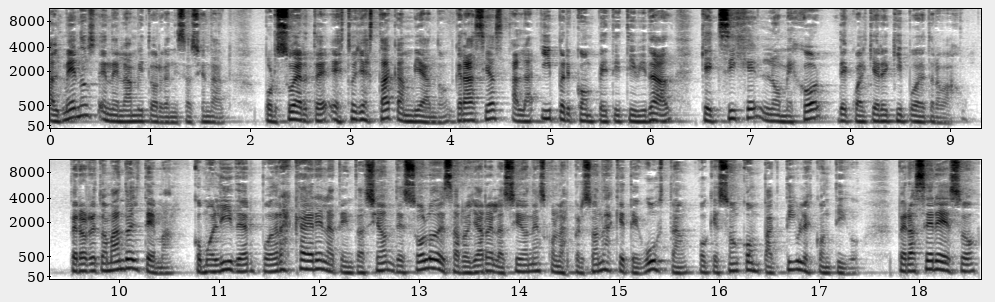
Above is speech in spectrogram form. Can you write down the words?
al menos en el ámbito organizacional. Por suerte, esto ya está cambiando gracias a la hipercompetitividad que exige lo mejor de cualquier equipo de trabajo. Pero retomando el tema, como líder podrás caer en la tentación de solo desarrollar relaciones con las personas que te gustan o que son compatibles contigo, pero hacer eso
